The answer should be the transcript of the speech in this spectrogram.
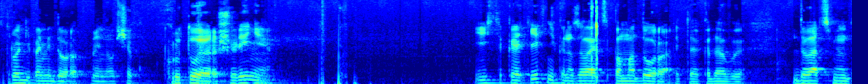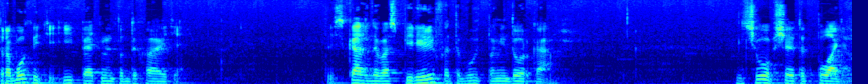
Строгий помидор. Блин, вообще крутое расширение. Есть такая техника, называется помодора. Это когда вы 20 минут работаете и 5 минут отдыхаете. То есть каждый ваш перерыв это будет помидорка. Для чего вообще этот плагин?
